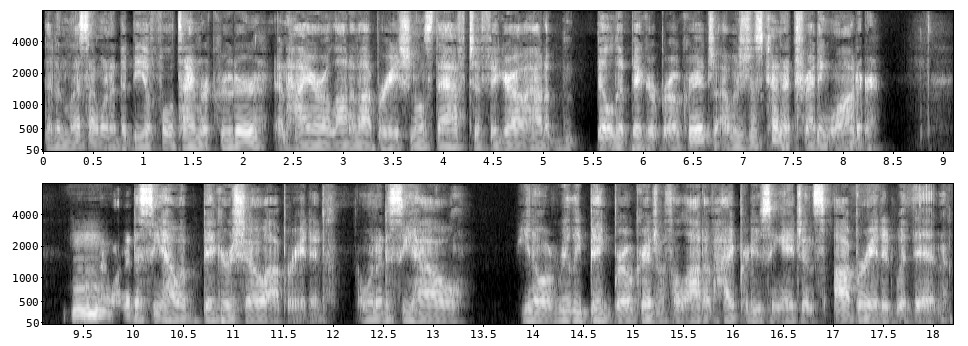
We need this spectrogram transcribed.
that unless I wanted to be a full-time recruiter and hire a lot of operational staff to figure out how to build a bigger brokerage, I was just kind of treading water. I mm wanted to see how a bigger show operated. I wanted to see how, you know, a really big brokerage with a lot of high producing agents operated within.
